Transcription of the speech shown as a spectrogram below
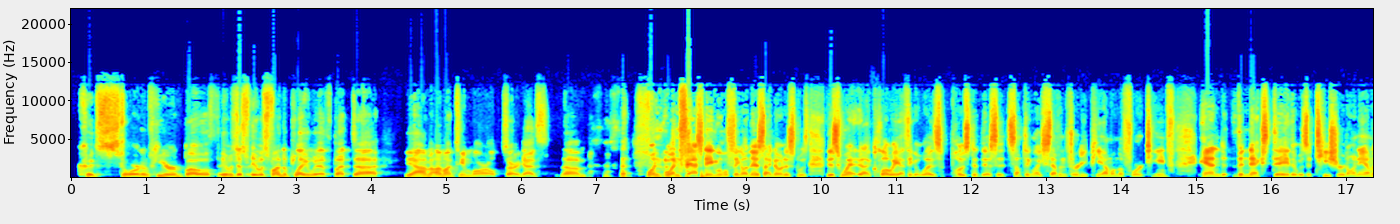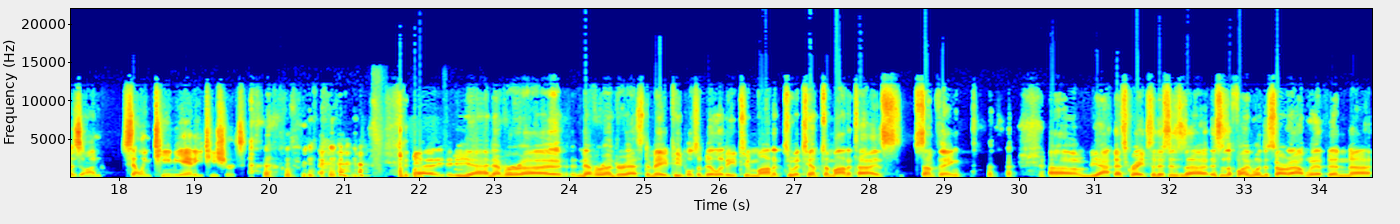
could sort of hear both. It was just it was fun to play with, but uh, yeah, I'm I'm on Team Laurel. Sorry, guys. Um, one one fascinating little thing on this I noticed was this went uh, Cloe I think it was posted this at something like 7:30 p.m. on the 14th, and the next day there was a T-shirt on Amazon selling Team Yanny T-shirts. uh, yeah, never uh, never underestimate people's ability to mon- to attempt to monetize something. um, yeah, that's great. So this is uh, this is a fun one to start out with, and uh,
